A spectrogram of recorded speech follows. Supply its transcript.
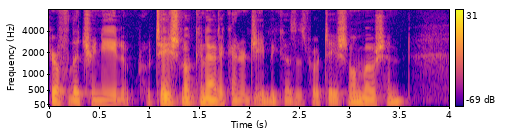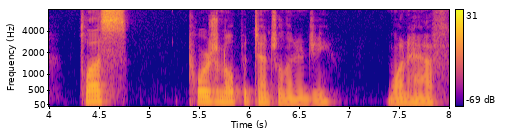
Careful that you need rotational kinetic energy because it's rotational motion, plus torsional potential energy, 1 half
